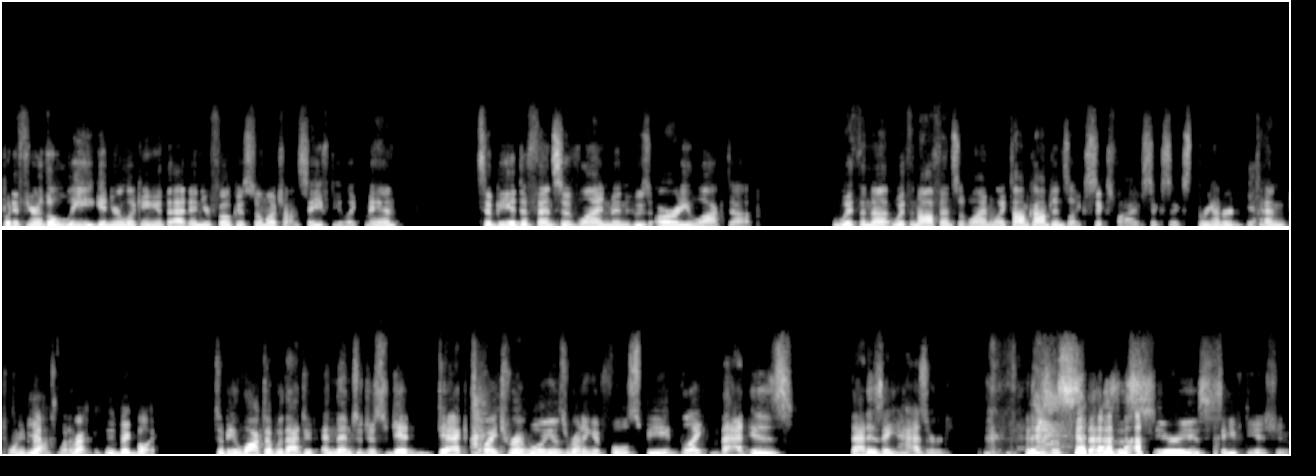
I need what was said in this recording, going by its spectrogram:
but if you're the league and you're looking at that and you're focused so much on safety like man to be a defensive lineman who's already locked up with an uh, with an offensive lineman like Tom Compton's like 6'5 6'6 310 20 pounds Yeah, whatever right. He's a big boy. to be locked up with that dude and then to just get decked by Trent Williams running at full speed like that is that is a hazard that is a, that is a serious safety issue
